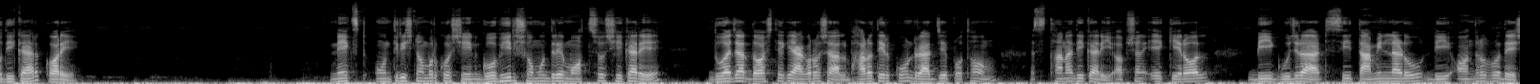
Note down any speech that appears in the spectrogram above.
অধিকার করে। নেক্সট উনত্রিশ নম্বর কোশ্চিন গভীর সমুদ্রে মৎস্য শিকারে দু হাজার দশ থেকে এগারো সাল ভারতের কোন রাজ্যে প্রথম স্থানাধিকারী, option A, Kerala, B, Gujarat, C, Tamil Nadu, D, Andhra Pradesh.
